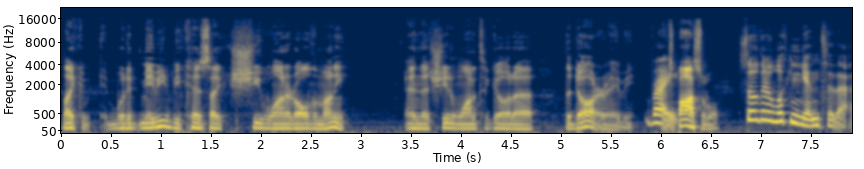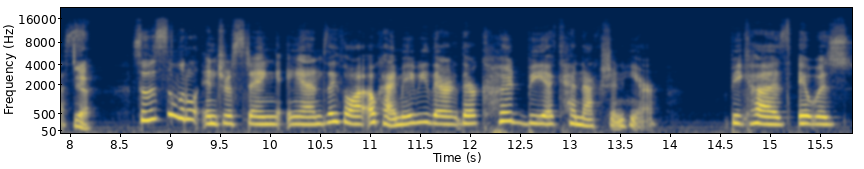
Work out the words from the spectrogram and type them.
like, would it maybe because like she wanted all the money, and that she didn't want it to go to the daughter? Maybe Right. it's possible. So they're looking into this. Yeah. So this is a little interesting, and they thought, okay, maybe there there could be a connection here, because it was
